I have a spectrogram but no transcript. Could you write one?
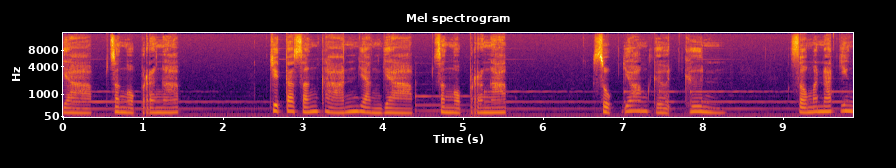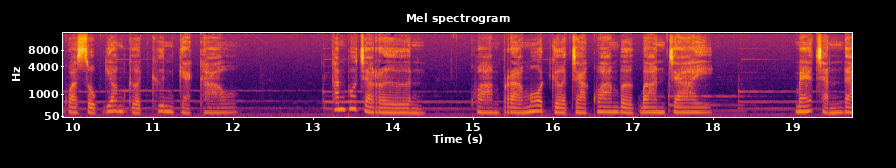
หยาบ สงบประงับ จิตตสังขารอย่างหยาบ สงบประงับ สุขย่อมเกิดขึ้น สมนัตยิ่งกว่าสุขย่อมเกิดขึ้นแก่เขา ท่านผู้เจริญ ความปราโมทเกิดจากความเบิกบานใจ แม้ฉันใด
